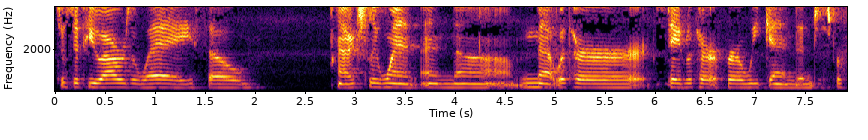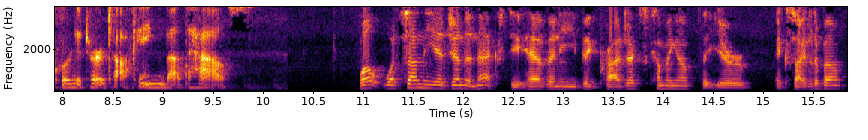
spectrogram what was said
just a few hours away. So I actually went and uh, met with her, stayed with her for a weekend, and just recorded her talking about the house. Well, what's on the agenda next? Do you have any big projects coming up that you're excited about?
